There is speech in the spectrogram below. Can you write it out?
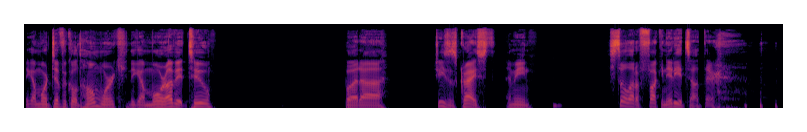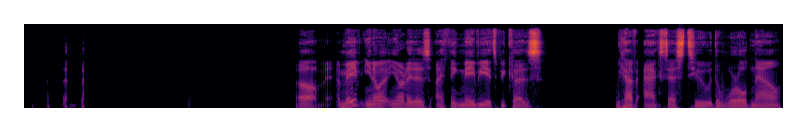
they got more difficult homework. They got more of it too. But uh Jesus Christ. I mean, still a lot of fucking idiots out there. oh man. Maybe you know what you know what it is? I think maybe it's because we have access to the world now,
